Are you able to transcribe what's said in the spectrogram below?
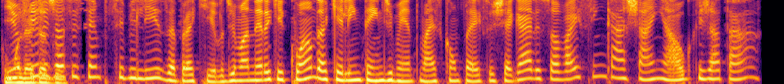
com E o o olhar de filho adulto. já se sensibiliza para aquilo, de maneira que quando aquele entendimento mais complexo chegar, ele só vai se encaixar em algo que já tá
